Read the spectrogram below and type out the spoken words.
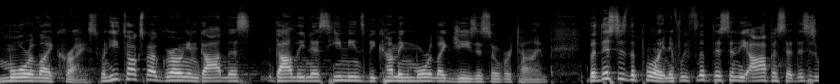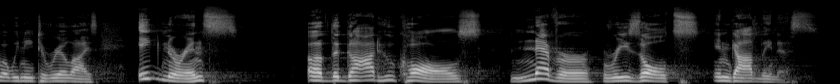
more like Christ. When he talks about growing in godless, godliness, he means becoming more like Jesus over time. But this is the point. If we flip this in the opposite, this is what we need to realize ignorance of the God who calls never results in godliness.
